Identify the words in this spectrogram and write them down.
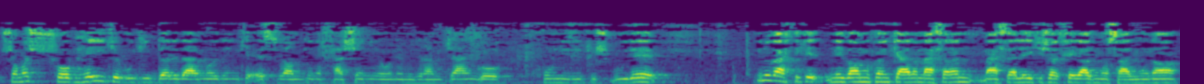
شما شبهه‌ای که وجود داره در مورد اینکه اسلام دین خشنی و نمی‌دونم جنگ و خونریزی توش بوده اینو وقتی که نگاه می‌کنید که الان مثلا مسئله ای که شاید خیلی از مسلمونا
